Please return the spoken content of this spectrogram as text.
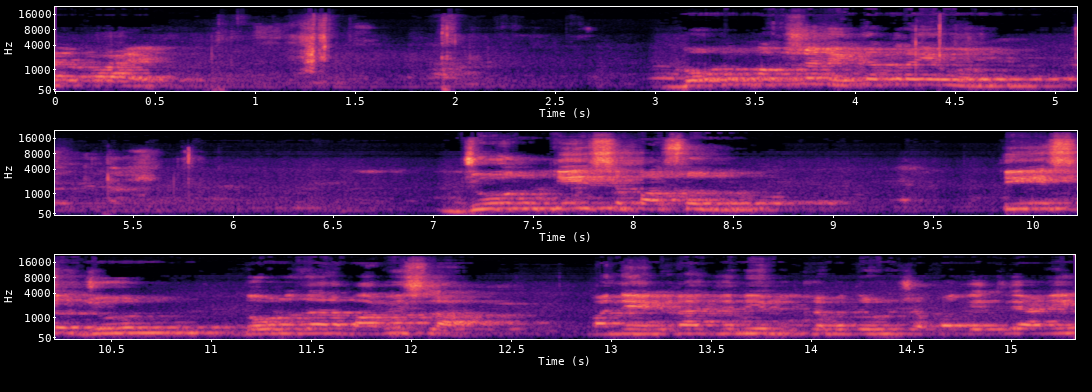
आधी दोन पक्ष एकत्र येऊन जून तीसपासून तीस जून दोन हजार बावीसला मान्य एकनाथजींनी मुख्यमंत्री म्हणून शपथ घेतली आणि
